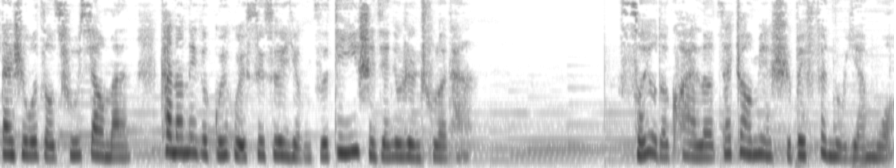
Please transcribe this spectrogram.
但是我走出校门，看到那个鬼鬼祟祟的影子，第一时间就认出了他。所有的快乐在照面时被愤怒淹没。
